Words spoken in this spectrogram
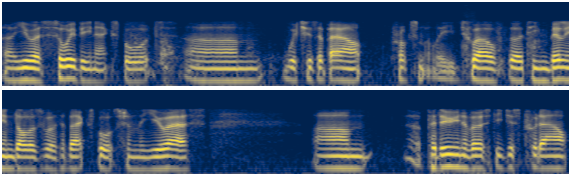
uh, U.S. soybean exports, um, which is about approximately 12, 13 billion dollars worth of exports from the U.S. Um, uh, Purdue University just put out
